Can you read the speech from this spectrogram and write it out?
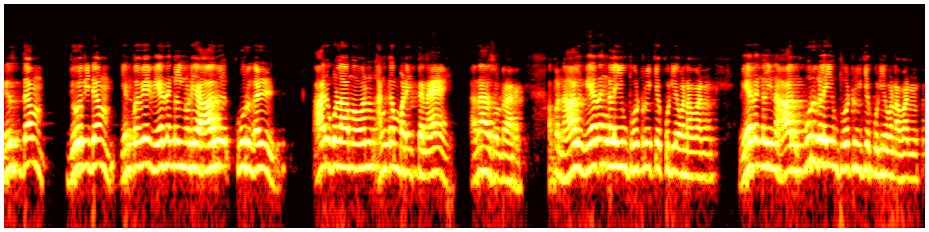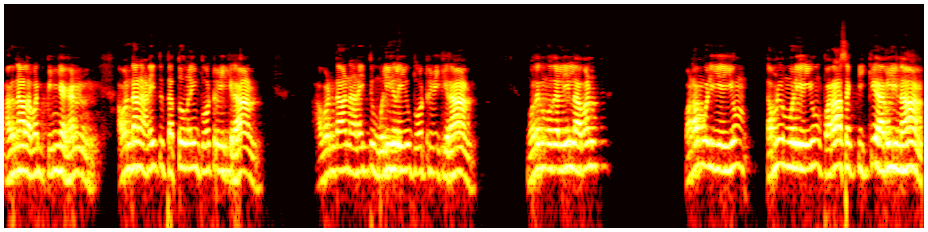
நிருத்தம் ஜோதிடம் என்பவை வேதங்களினுடைய ஆறு கூறுகள். ஆறு கொள்ளாமவன் அங்கம் படைத்தன. அதான் சொல்றாரு. அப்ப நாலு வேதங்களையும் தோற்றுவிக்கக்கூடியவன் அவன். வேதங்களின் ஆறு கூறுகளையும் தோற்றுவிக்கக்கூடியவன் அவன். அதனால் அவன் பிங்ககன் அவன்தான் அனைத்து தத்துவங்களையும் தோற்றுவிக்கிறான். அவன்தான் அனைத்து மொழிகளையும் தோற்றுவிக்கிறான். முதன் முதலில் அவன் வடமொழியையும் தமிழ் மொழியையும் பராசக்திக்கு அருளினான்.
